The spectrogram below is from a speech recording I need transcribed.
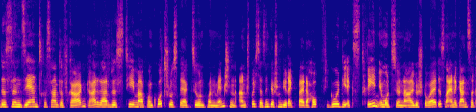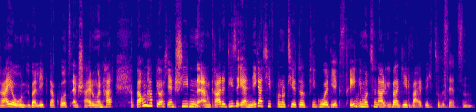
Das sind sehr interessante Fragen. Gerade da du das Thema von Kurzschlussreaktionen von Menschen ansprichst, da sind wir schon direkt bei der Hauptfigur, die extrem emotional gesteuert ist und eine ganze Reihe unüberlegter Kurzentscheidungen hat. Warum habt ihr euch entschieden, ähm, gerade diese eher negativ konnotierte Figur, die extrem emotional übergeht, weiblich zu besetzen?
